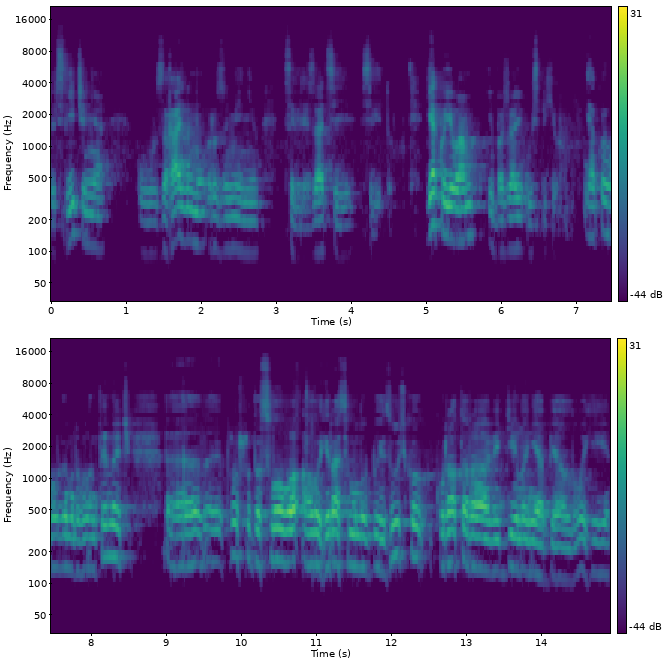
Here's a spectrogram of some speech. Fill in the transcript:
дослідження у загальному розумінні цивілізації світу. Дякую вам і бажаю успіхів. Дякую, Володимир Валентинович. Е, Прошу до слова Аллу Герасимовну Безуцьку, куратора відділення біології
